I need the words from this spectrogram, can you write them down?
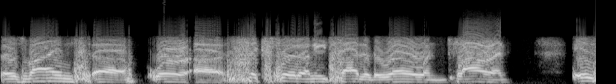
Those vines uh, were uh, six foot on each side of the row and flowering. Is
